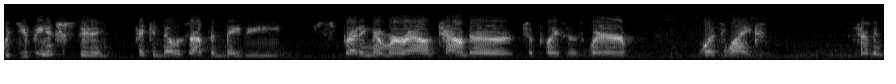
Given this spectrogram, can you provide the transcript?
would you be interested in picking those up and maybe spreading them around town to, to places where was like 17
